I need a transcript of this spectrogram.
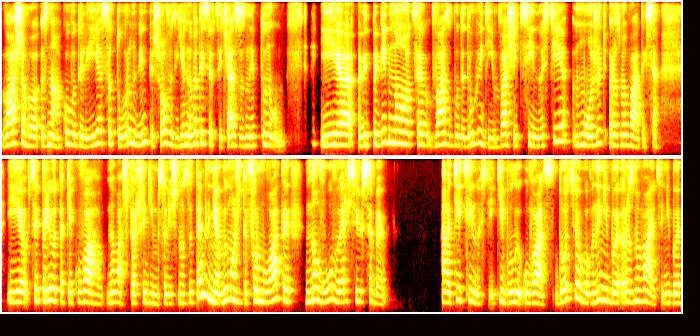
вашого знаку водолія Сатурн, він пішов з'єднуватися в цей час з Нептуном. І е, відповідно, це у вас буде другий дім. Ваші цінності можуть розмиватися. І в цей період, так як увага на ваш перший дім сонячного затемнення, ви можете формувати нову версію себе. А ті цінності, які були у вас до цього, вони ніби розмиваються, ніби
